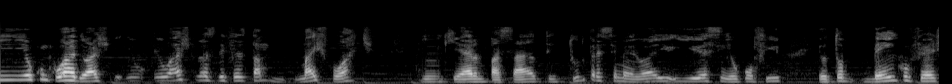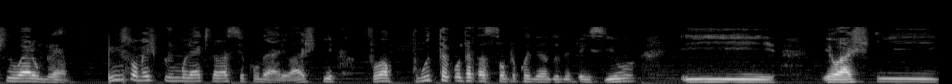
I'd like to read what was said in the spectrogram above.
E eu concordo, eu acho que, eu, eu acho que nossa defesa está mais forte do que era no passado, tem tudo para ser melhor e, e, assim, eu confio, eu tô bem confiante no Aaron Graham principalmente para os moleques da nossa secundária. Eu acho que foi uma puta contratação para coordenador defensivo e eu acho que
